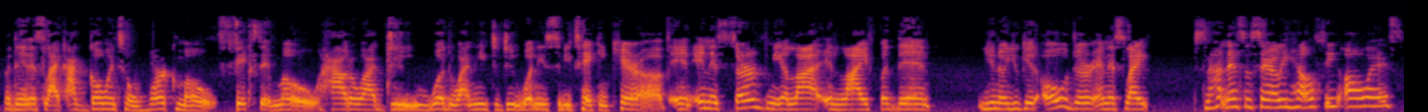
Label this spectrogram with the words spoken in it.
But then it's like I go into work mode, fix it mode. How do I do? What do I need to do? What needs to be taken care of? And and it served me a lot in life. But then you know, you get older and it's like, it's not necessarily healthy always,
